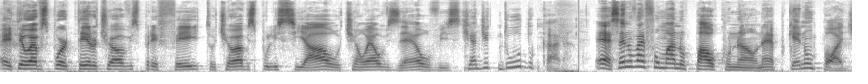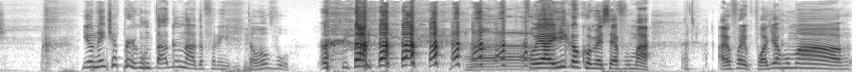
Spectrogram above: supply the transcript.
aí tem o Elvis Porteiro, tinha o Elvis Prefeito, tinha o Elvis Policial, tinha o Elvis Elvis, tinha de tudo, cara. É, você não vai fumar no palco, não, né? Porque não pode. E eu nem tinha perguntado nada. Falei, então eu vou. Foi aí que eu comecei a fumar. Aí eu falei, pode arrumar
